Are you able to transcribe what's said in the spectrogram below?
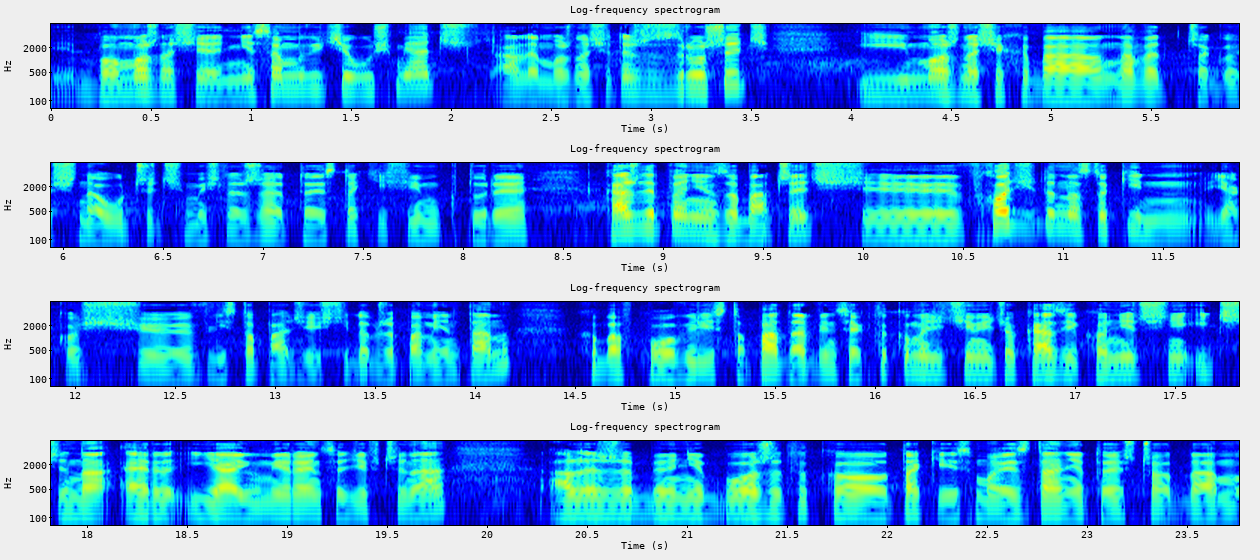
yy, bo można się niesamowicie uśmiać, ale można się też wzruszyć i można się chyba nawet czegoś nauczyć. Myślę, że to jest taki film, który każdy powinien zobaczyć. Yy, wchodzi do nas do kin jakoś w listopadzie, jeśli dobrze pamiętam, chyba w połowie listopada, więc jak tylko będziecie mieć okazję, koniecznie idźcie na R i ja i umierająca dziewczyna, ale żeby nie było, że tylko takie jest moje zdanie, to jeszcze oddam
